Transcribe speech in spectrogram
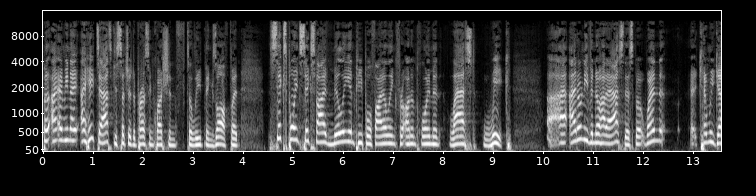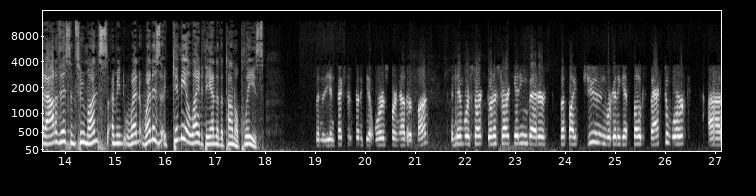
But I, I mean, I, I hate to ask you such a depressing question to lead things off, but 6.65 million people filing for unemployment last week. I, I don't even know how to ask this, but when uh, can we get out of this in two months? I mean, when when is? Give me a light at the end of the tunnel, please. The infection is going to get worse for another month, and then we're start going to start getting better. But by June, we're going to get folks back to work uh,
